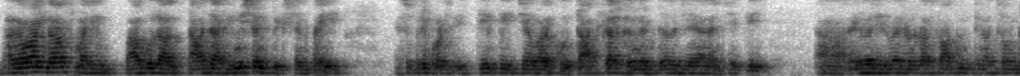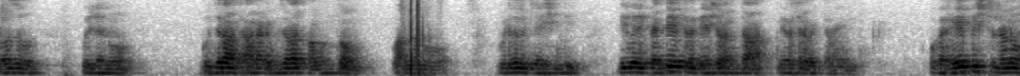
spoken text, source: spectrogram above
భగవాన్ దాస్ మరియు బాబులాల్ తాజా రిమిషన్ పిటిషన్పై సుప్రీంకోర్టు తీర్పు ఇచ్చే వరకు తాత్కాలికంగా విడుదల చేయాలని చెప్పి రెండు వేల ఇరవై రెండులో స్వాతంత్ర దినోత్సవం రోజు వీళ్ళను గుజరాత్ ఆనాడు గుజరాత్ ప్రభుత్వం వాళ్ళను విడుదల చేసింది. దీని మీద పెద్ద ఎత్తున దేశం అంతా నిరసన వ్యక్తమైంది ఒక రేపిస్టులను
